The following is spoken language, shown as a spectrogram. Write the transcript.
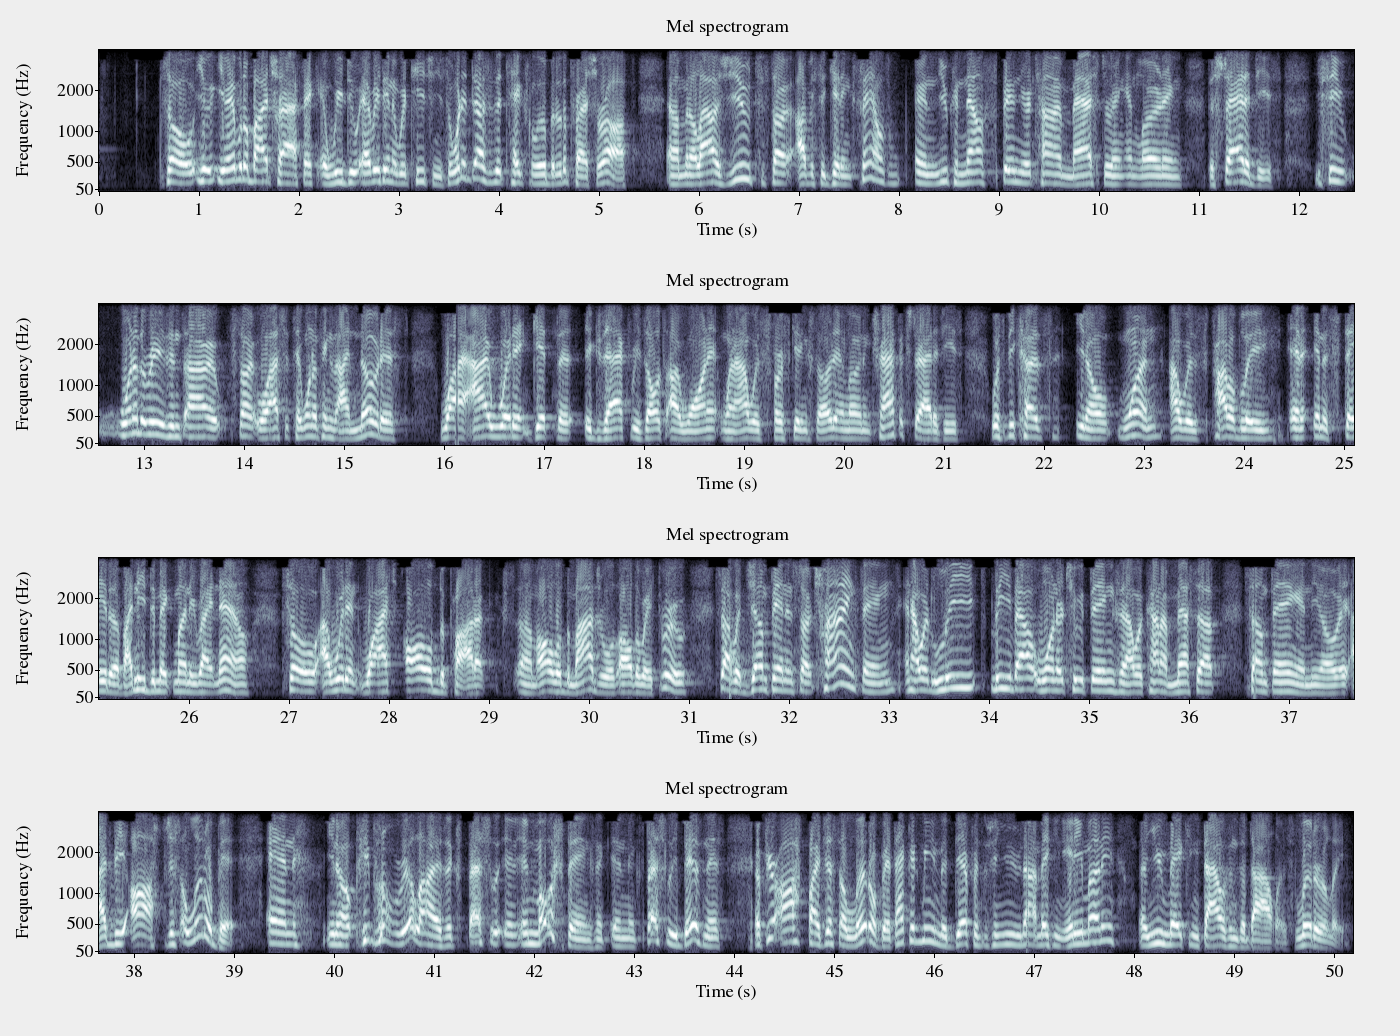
so you're able to buy traffic, and we do everything that we're teaching you. So what it does is it takes a little bit of the pressure off. Um, it allows you to start obviously getting sales, and you can now spend your time mastering and learning the strategies. You see, one of the reasons I started, well, I should say one of the things I noticed why I wouldn't get the exact results I wanted when I was first getting started and learning traffic strategies was because, you know, one, I was probably in a state of I need to make money right now, so I wouldn't watch all of the product um, all of the modules all the way through. So I would jump in and start trying things, and I would leave leave out one or two things, and I would kind of mess up something, and you know I'd be off just a little bit. And you know people don't realize, especially in, in most things, and especially business, if you're off by just a little bit, that could mean the difference between you not making any money and you making thousands of dollars, literally.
